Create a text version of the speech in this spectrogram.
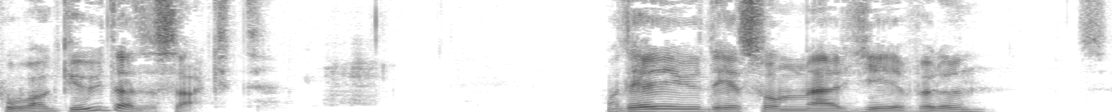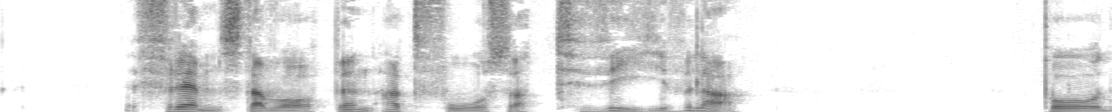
på vad Gud hade sagt. Och det är ju det som är djävulen främsta vapen att få oss att tvivla på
